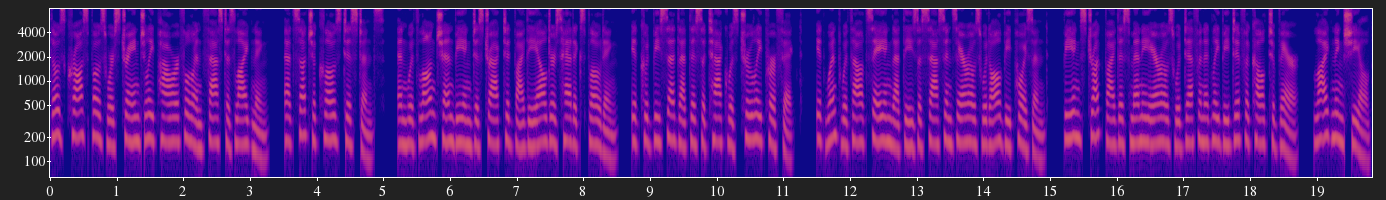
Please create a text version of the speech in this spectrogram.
Those crossbows were strangely powerful and fast as lightning. At such a close distance, and with Long Chen being distracted by the elder's head exploding, it could be said that this attack was truly perfect. It went without saying that these assassins' arrows would all be poisoned. Being struck by this many arrows would definitely be difficult to bear. Lightning shield.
